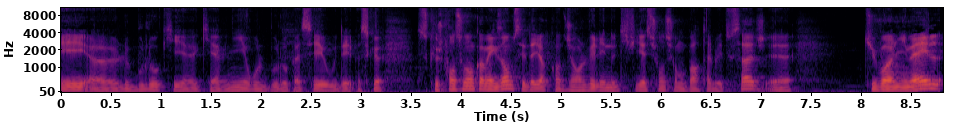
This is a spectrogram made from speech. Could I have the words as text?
et euh, le boulot qui est, qui est, à venir ou le boulot passé ou des parce que ce que je prends souvent comme exemple c'est d'ailleurs quand j'ai enlevé les notifications sur mon portable et tout ça euh, tu vois un email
